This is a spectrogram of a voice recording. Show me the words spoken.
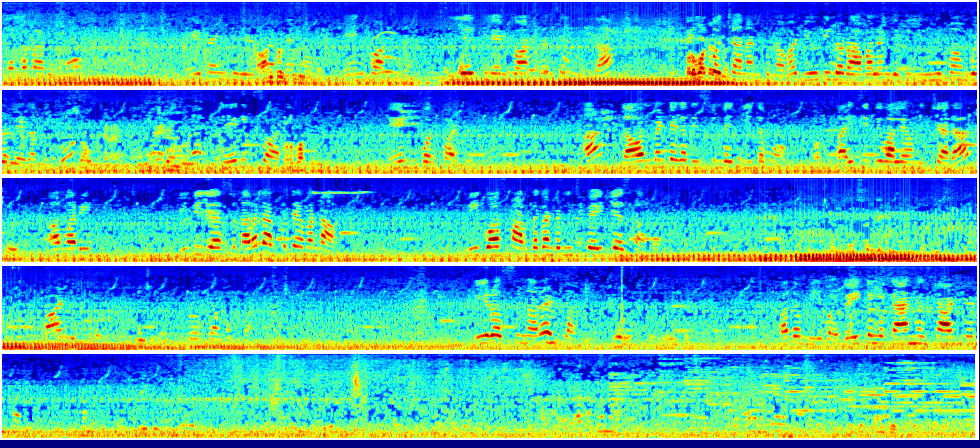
తెల్లవారుదా? ఏ కాన్ఫిడెన్స్ సిఐకి లేని ఉందా పెళ్ళికి వచ్చాను అనుకున్నావా డ్యూటీలో రావాలని చెప్పి యూనిఫామ్ కూడా లేదా మీకు? దేనికి సారీ ఏంటి పొరపాటు? గవర్నమెంటే కదా ఇస్తుండే జీతము. వైసీపీ వాళ్ళు ఏమైనా ఇచ్చారా? మరి డ్యూటీ చేస్తున్నారా లేకపోతే ఏమన్నా మీకోసం అర్ధ గంట నుంచి వెయిట్ చేస్తాం ప్రోగ్రామ్ అంతా. మీరు వస్తున్నారా ఎట్లా? పద మీ వెహికల్ క్యాన్వల్ స్టార్ట్ చేయండి మరి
